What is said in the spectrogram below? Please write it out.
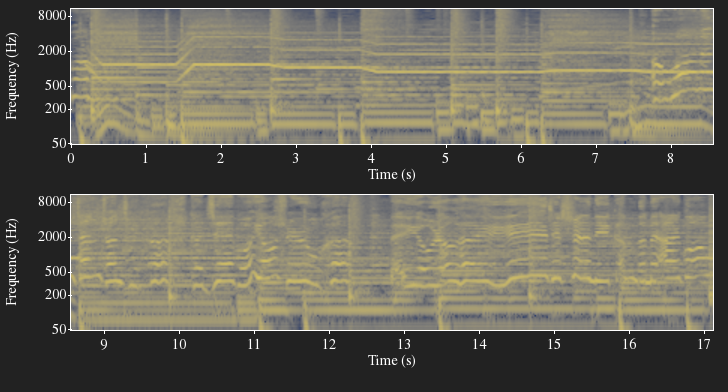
过。哦，我们辗转几何，可结果又是如何？没有任何意义。其实你根本没爱过我，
